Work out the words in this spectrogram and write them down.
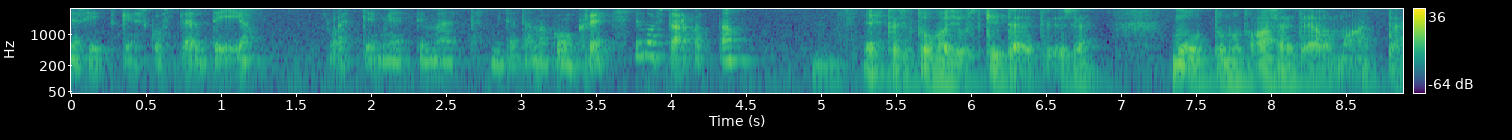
Ja sitten keskusteltiin ja ruvettiin miettimään, että mitä tämä konkreettisesti voisi tarkoittaa. Ehkä se tuohon just kiteytyy se muuttunut asetelma, että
